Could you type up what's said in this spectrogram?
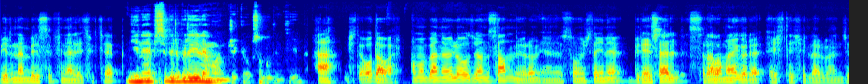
birinden birisi finale çıkacak. Yine hepsi birbiriyle mi oynayacak yoksa bugünkü gibi? Ha işte o da var. Ama ben öyle olacağını sanmıyorum. Yani sonuçta yine bireysel sıralamaya göre eşleşirler bence.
